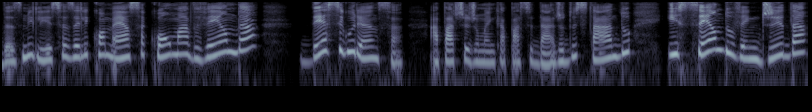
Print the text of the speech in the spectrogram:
das milícias, ele começa com uma venda de segurança a partir de uma incapacidade do Estado e sendo vendida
